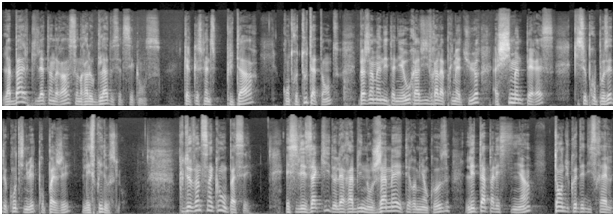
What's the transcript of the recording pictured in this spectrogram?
La balle qui l'atteindra sonnera le glas de cette séquence. Quelques semaines plus tard, contre toute attente, Benjamin Netanyahu ravivera la primature à Shimon Peres, qui se proposait de continuer de propager l'esprit d'Oslo. Plus de 25 ans ont passé. Et si les acquis de l'ère rabbine n'ont jamais été remis en cause, l'État palestinien, tant du côté d'Israël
